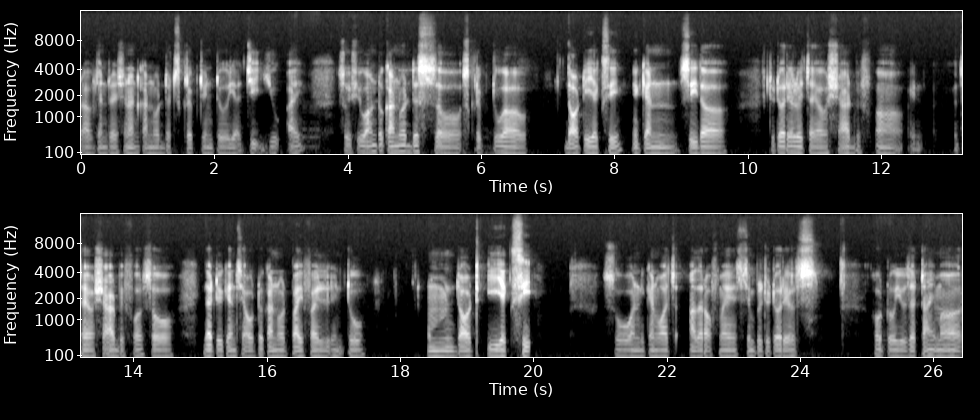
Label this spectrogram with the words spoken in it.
graph generation and convert that script into a GUI so if you want to convert this uh, script to a .exe you can see the tutorial which I have shared before uh, which I have shared before. So that you can see how to convert py file into um, .exe so and you can watch other of my simple tutorials how to use a timer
